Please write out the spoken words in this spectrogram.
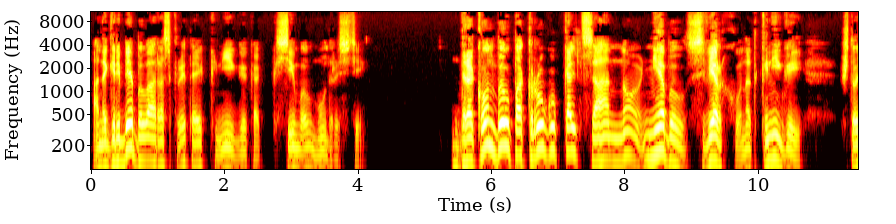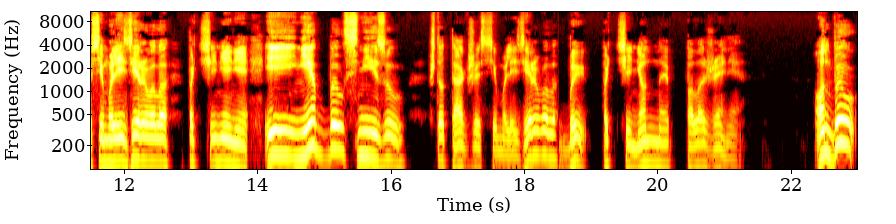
А на гребе была раскрытая книга, как символ мудрости. Дракон был по кругу кольца, но не был сверху над книгой, что символизировало подчинение, и не был снизу, что также символизировало бы подчиненное положение. Он был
